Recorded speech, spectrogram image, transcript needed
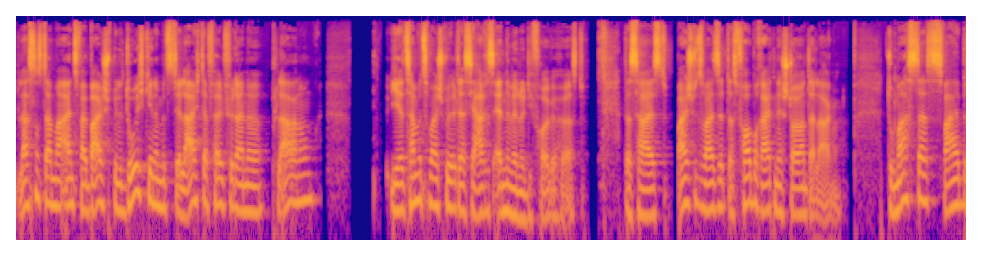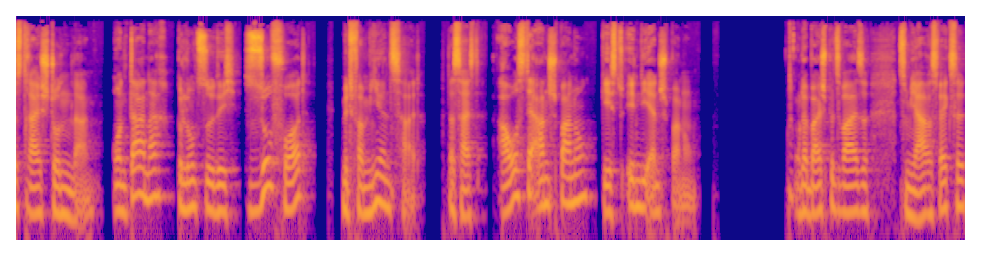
lass uns da mal ein, zwei Beispiele durchgehen, damit es dir leichter fällt für deine Planung. Jetzt haben wir zum Beispiel das Jahresende, wenn du die Folge hörst. Das heißt beispielsweise das Vorbereiten der Steuerunterlagen. Du machst das zwei bis drei Stunden lang und danach belohnst du dich sofort mit Familienzeit. Das heißt, aus der Anspannung gehst du in die Entspannung. Oder beispielsweise zum Jahreswechsel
